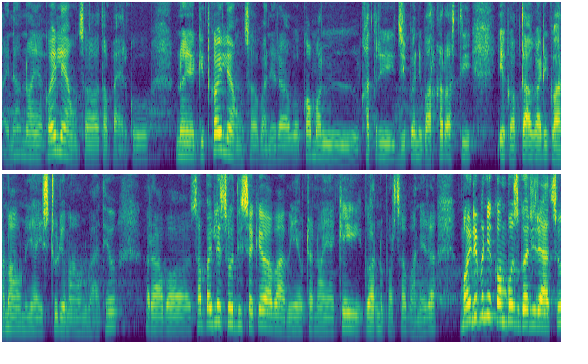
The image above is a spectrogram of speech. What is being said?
होइन? नयाँ कहिले आउँछ तपाईँहरूको? नयाँ गीत कहिले आउँछ भनेर अब कमल खत्रीजी पनि भर्खर अस्ति एक हप्ता अगाडि घरमा आउनु यहाँ स्टुडियोमा आउनुभएको थियो। र अब सबैले सोधिसक्यो अब हामी एउटा नयाँ केही गर्नुपर्छ भनेर। मैले पनि कम्पोज गरिरहेको छु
